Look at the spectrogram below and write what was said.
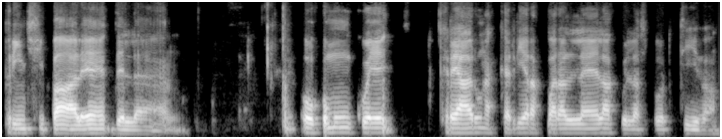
principale del, o comunque creare una carriera parallela a quella sportiva.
